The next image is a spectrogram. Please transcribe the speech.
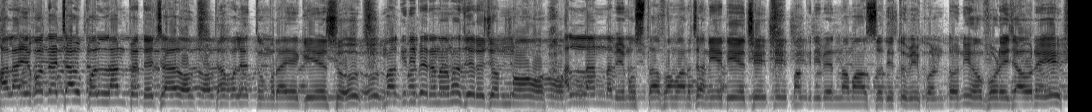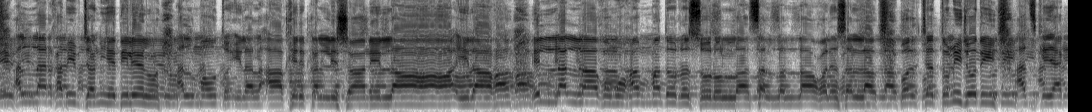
ভালাই হতে চাও কল্যাণ পেতে চাও তাহলে তোমরা এগিয়ে এসো। মাগরিবের নামাজের জন্য আল্লাহর নবী মুস্তাফা আমার জানিয়ে দিয়েছে মাগরিবের নামাজ যদি তুমি কন্টিনিউ পড়ে যাও রে। আল্লাহর হাবিব জানিয়ে দিলেন, আল মাউত ইলাল আখির কাল্লিসান লা ইলাহা ইল্লাল্লাহু মুহাম্মাদুর রাসূলুল্লাহ সাল্লাল্লাহু আলাইহি সাল্লাম বলছে, তুমি যদি আজকে এক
